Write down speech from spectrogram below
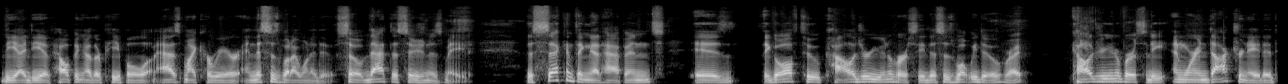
the idea of helping other people as my career. And this is what I want to do. So that decision is made. The second thing that happens is they go off to college or university. This is what we do, right? College or university. And we're indoctrinated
